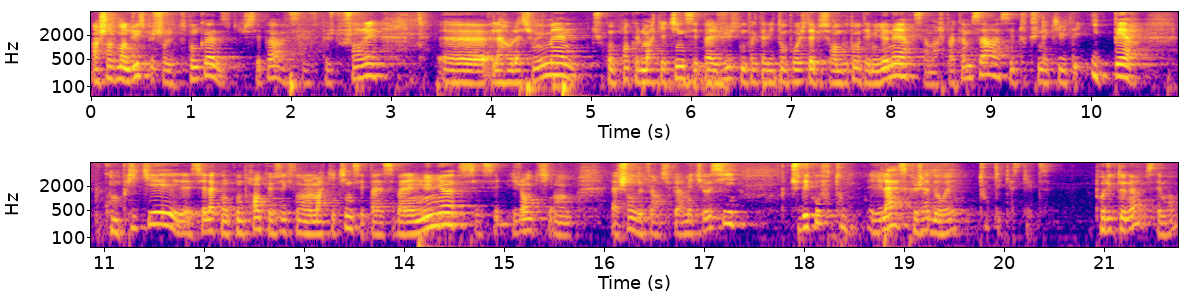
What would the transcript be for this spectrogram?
Un changement d'UX peut changer tout ton code, tu sais pas, ça peut tout changer. Euh, la relation humaine, tu comprends que le marketing, c'est pas juste une fois que tu as ton projet, tu appuies sur un bouton et tu es millionnaire. Ça marche pas comme ça, c'est toute une activité hyper compliquée. C'est là qu'on comprend que ceux qui sont dans le marketing, c'est pas, pas la gnognotte, c'est des gens qui ont la chance de faire un super métier aussi. Tu découvres tout. Et là, ce que j'adorais, toutes les casquettes. Product owner, c'était moi.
